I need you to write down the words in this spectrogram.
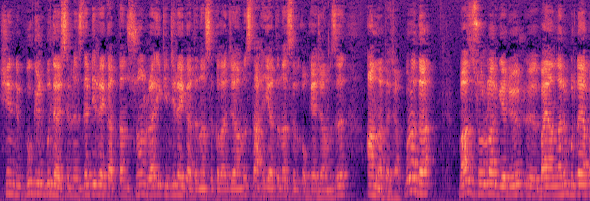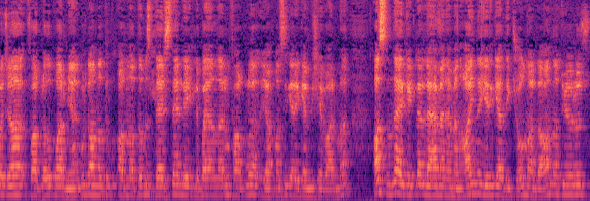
Şimdi bugün bu dersimizde bir rekattan sonra ikinci rekatı nasıl kılacağımız, tahiyyatı nasıl okuyacağımızı anlatacak. Burada bazı sorular geliyor. Ee, Bayanların burada yapacağı farklılık var mı? Yani burada anlattık, anlattığımız derslerle ilgili bayanların farklı yapması gereken bir şey var mı? Aslında erkeklerle hemen hemen aynı yeri geldikçe onları da anlatıyoruz.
